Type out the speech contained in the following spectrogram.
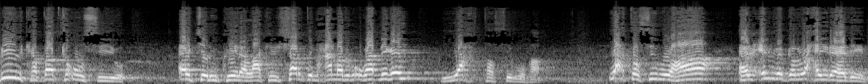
biilka dadka uu siiyo ajaru ka hela laakiin shardi maxaa nabigu uga dhigay? Yaxtasibuhaa. Yaxtasibuhaa. Ahlucilmiga gabal waxay yidhaahdeen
